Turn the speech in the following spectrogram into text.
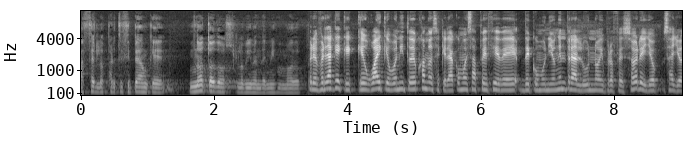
hacerlos partícipes, aunque no todos lo viven del mismo modo. Pero es verdad que qué guay, qué bonito es cuando se crea como esa especie de, comunión entre alumnos y profesores. Yo, o sea, yo,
